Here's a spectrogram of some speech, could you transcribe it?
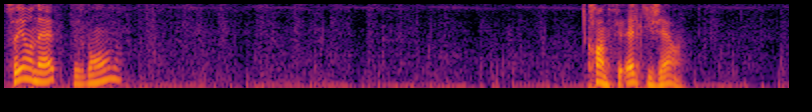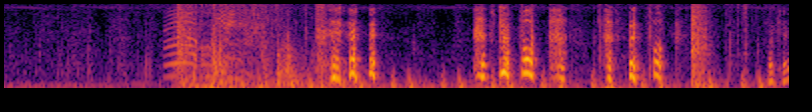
Soyons honnêtes, deux secondes. Oh, c'est elle qui gère. le pauvre Le pauvre Ok, bien,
